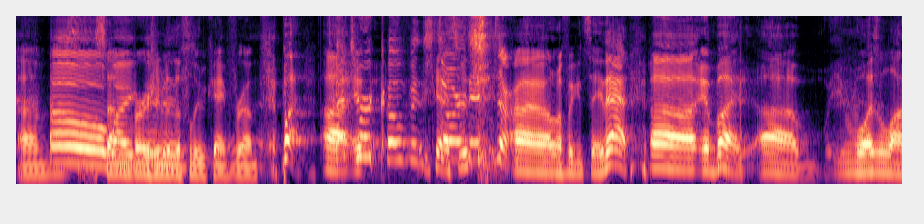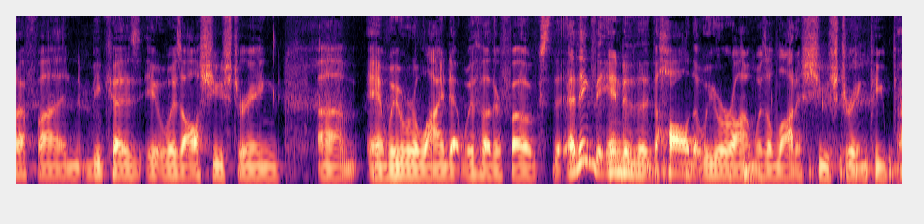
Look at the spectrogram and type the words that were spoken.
um, Oh, some version of the flu came from. But uh, That's where COVID started. I don't know if we could say that, uh, but uh, it was a lot of fun because it was all shoestring, um, and we were lined up with other folks. I think the end of the, the hall that we were on was a lot of shoestring people.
